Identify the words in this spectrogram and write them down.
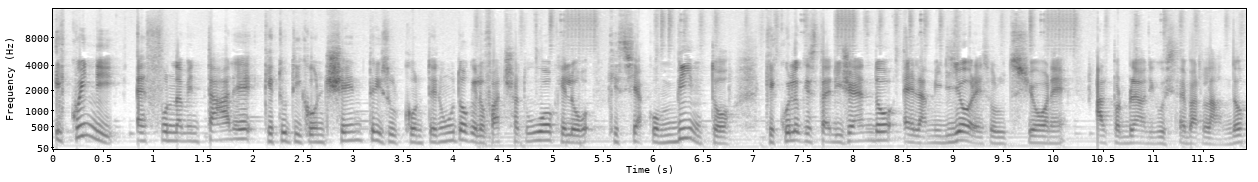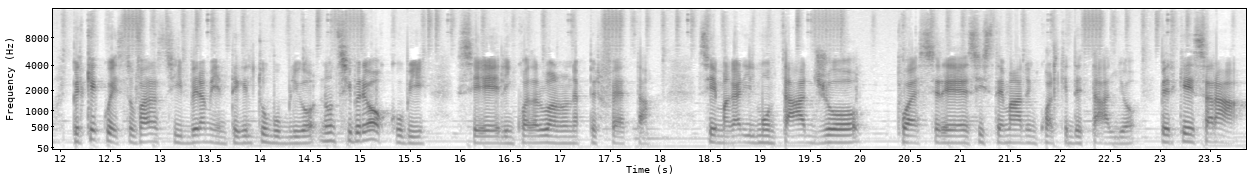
E quindi è fondamentale che tu ti concentri sul contenuto, che lo faccia tuo, che, lo, che sia convinto che quello che stai dicendo è la migliore soluzione al problema di cui stai parlando, perché questo farà sì veramente che il tuo pubblico non si preoccupi se l'inquadratura non è perfetta, se magari il montaggio può essere sistemato in qualche dettaglio, perché sarà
